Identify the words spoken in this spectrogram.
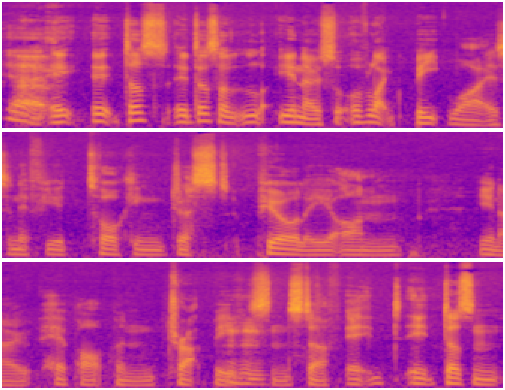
Yeah, um, it, it does it does a you know sort of like beat wise, and if you're talking just purely on you know hip hop and trap Mm-hmm. beats and stuff, it it doesn't.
